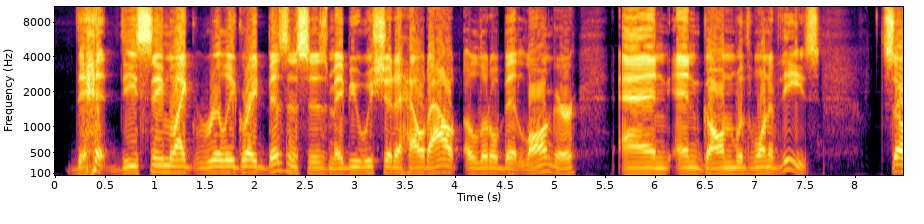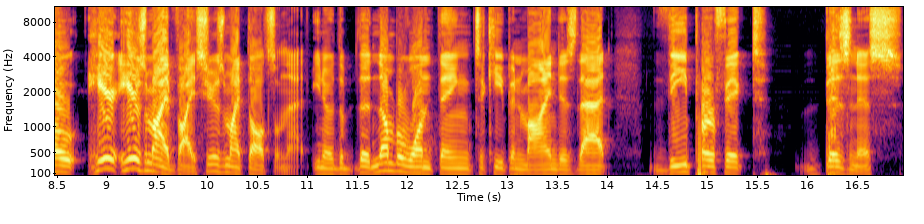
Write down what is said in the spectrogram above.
these seem like really great businesses. Maybe we should have held out a little bit longer and and gone with one of these. So here here's my advice. Here's my thoughts on that. You know, the the number one thing to keep in mind is that the perfect business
